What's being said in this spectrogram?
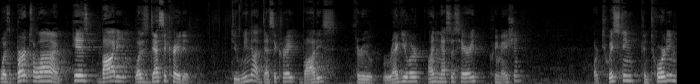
was burnt to lime, his body was desecrated. Do we not desecrate bodies through regular, unnecessary cremation, or twisting, contorting,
